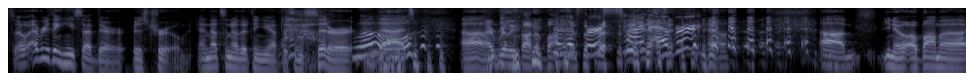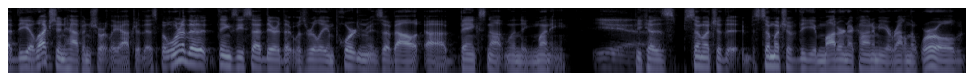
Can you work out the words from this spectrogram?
So everything he said there is true, and that's another thing you have to consider. Whoa. That I really thought Obama For the was the first president. time ever. um, you know, Obama, the election happened shortly after this. But one of the things he said there that was really important is about uh, banks not lending money. Yeah. Because so much of the so much of the modern economy around the world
